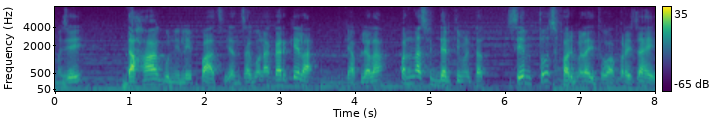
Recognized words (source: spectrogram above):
म्हणजे दहा गुणिले पाच यांचा गुणाकार केला की आपल्याला पन्नास विद्यार्थी मिळतात. सेम तोच फॉर्म्युला इथं वापरायचा आहे.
